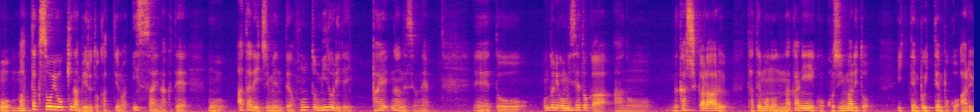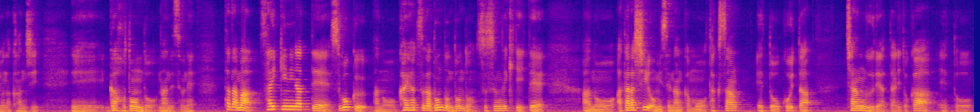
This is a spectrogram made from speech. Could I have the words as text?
もう全くそういう大きなビルとかっていうのは一切なくてもう辺り一面って本当緑でいっぱいなんですよね。えっ、ー、と本当にお店とかあの昔からある建物の中にこうこじんまりと一店舗一店舗こうあるような感じ、えー、がほとんどなんですよね。ただまあ最近になってすごくあの開発がどんどんどんどん進んできていてあの新しいお店なんかもたくさん、えっと、こういったチャングであったりとか、えっと、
